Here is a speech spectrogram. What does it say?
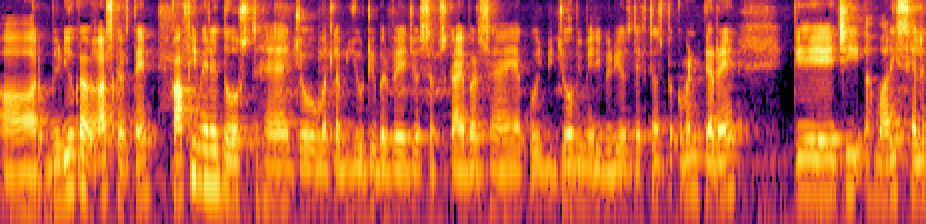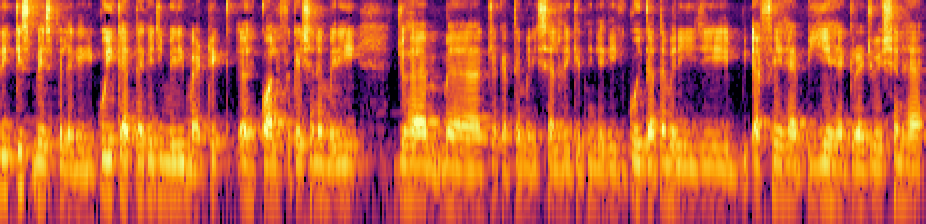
और वीडियो का आगाज़ करते हैं। काफ़ी मेरे दोस्त हैं जो मतलब यूट्यूबर पे जो सब्सक्राइबर्स हैं या कोई भी, जो भी मेरी वीडियोस देखते हैं, उस पर कमेंट कर रहे हैं कि जी, हमारी सैलरी किस बेस पे लगेगी? कोई कहता है कि जी, मेरी मैट्रिक क्वालिफिकेशन है, मेरी जो है क्या कहते हैं, मेरी सैलरी कितनी लगेगी? कोई कहता है, मेरी जी एफ़ है बीए है ग्रेजुएशन है।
